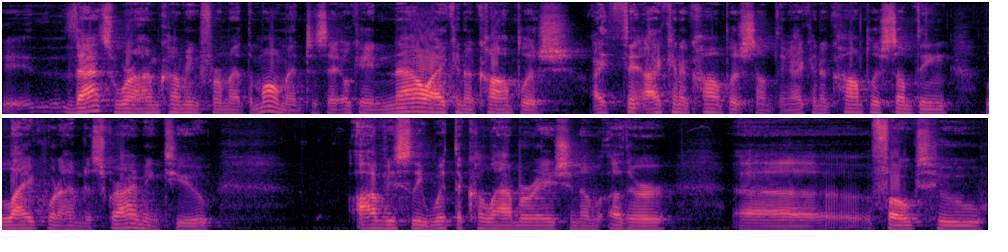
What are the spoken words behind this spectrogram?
that's where I'm coming from at the moment to say, okay, now I can accomplish, I think I can accomplish something. I can accomplish something like what I'm describing to you, obviously with the collaboration of other uh, folks who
